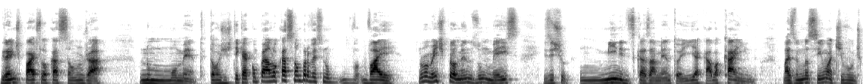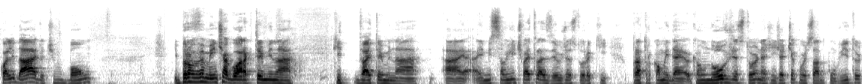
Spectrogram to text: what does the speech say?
grande parte da alocação já no momento. Então a gente tem que acompanhar a alocação para ver se não vai. Normalmente, pelo menos um mês, existe um mini descasamento aí e acaba caindo. Mas mesmo assim, um ativo de qualidade, ativo bom. E provavelmente agora que terminar, que vai terminar a, a emissão, a gente vai trazer o gestor aqui para trocar uma ideia, que é um novo gestor, né? A gente já tinha conversado com o Vitor,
